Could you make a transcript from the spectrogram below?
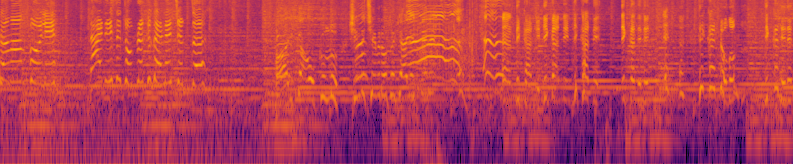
Tamam Poli. Neredeyse toprak üzerine çıktı. Harika okullu. Şimdi çevir o tekerlekleri. E, Dikkatli, dikkatli, dikkatli, dikkat edin. E, Dikkatli olun, dikkat edin.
